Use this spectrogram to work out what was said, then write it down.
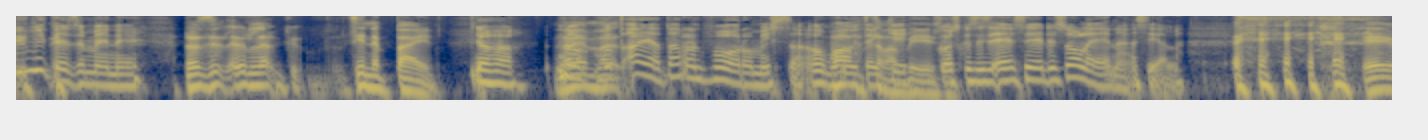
Miten se menee? No se, sinne päin. Jaha. No No, mä- mutta Ajatar on foorumissa on Mahtava kuitenkin, biisi. koska siis ei se edes ole enää siellä. ei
